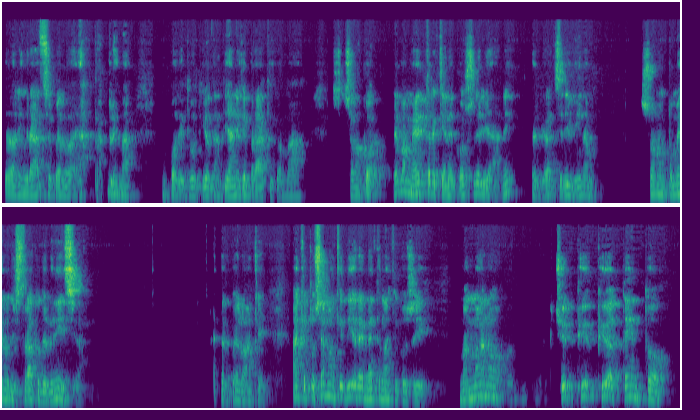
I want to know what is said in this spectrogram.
io la ringrazio, quello è un problema un po' di tutti, io ho tanti anni che pratico, ma sono ancora, devo ammettere che nel corso degli anni, per grazia divina, sono un po' meno distratto dell'inizio. E per quello anche, anche possiamo anche dire, metterla anche così, man mano cioè più, più, attento,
